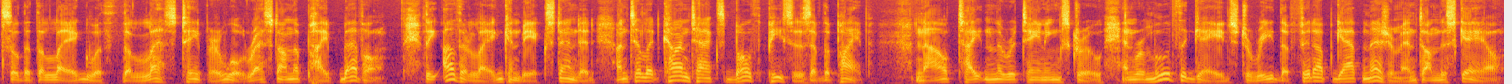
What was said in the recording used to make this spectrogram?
so that the leg with the less taper will rest on the pipe bevel. The other leg can be extended until it contacts both pieces of the pipe. Now tighten the retaining screw and remove the gauge to read the fit-up gap measurement on the scale.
